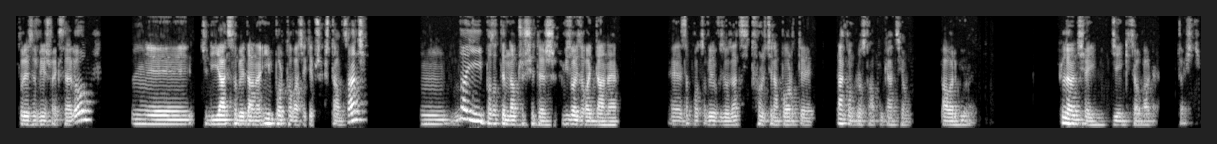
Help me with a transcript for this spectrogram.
który jest również w Excelu, czyli jak sobie dane importować, jak je przekształcać. Mm, no i poza tym nauczysz się też wizualizować dane e, za pomocą wielu wizualizacji, tworzyć raporty taką prostą aplikacją Power BI. Tyle dzisiaj. Dzięki za uwagę. Cześć.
